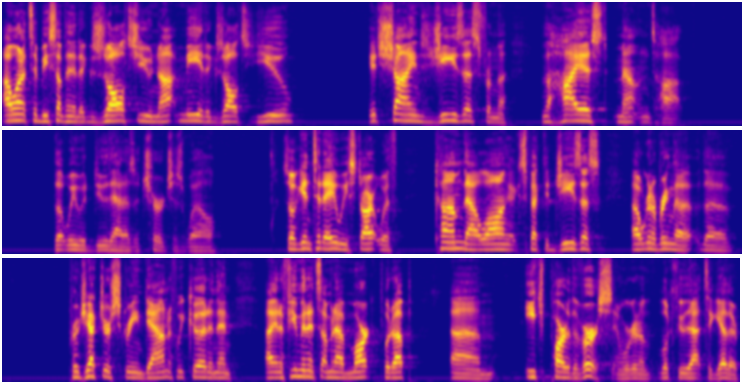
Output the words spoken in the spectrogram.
I want it to be something that exalts you, not me, it exalts you. It shines Jesus from the, from the highest mountaintop. That we would do that as a church as well. So, again, today we start with Come, thou long expected Jesus. Uh, we're going to bring the, the projector screen down if we could. And then uh, in a few minutes, I'm going to have Mark put up um, each part of the verse, and we're going to look through that together.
